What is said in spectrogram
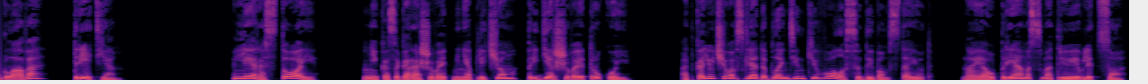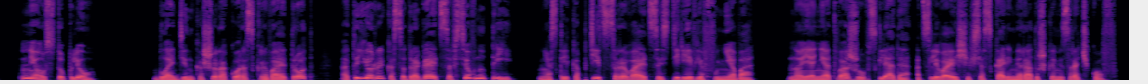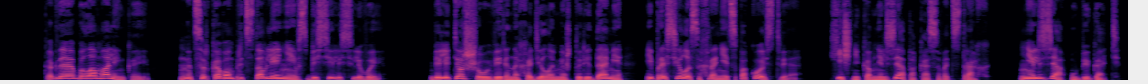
Глава третья. «Лера, стой!» Ника загорашивает меня плечом, придерживает рукой. От колючего взгляда блондинки волосы дыбом встают, но я упрямо смотрю ей в лицо. Не уступлю. Блондинка широко раскрывает рот, от ее рыка содрогается все внутри, несколько птиц срывается с деревьев в небо, но я не отвожу взгляда от сливающихся с карими радужками зрачков. Когда я была маленькой, на цирковом представлении взбесились львы. Билетерша уверенно ходила между рядами и просила сохранять спокойствие. Хищникам нельзя показывать страх. Нельзя убегать.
